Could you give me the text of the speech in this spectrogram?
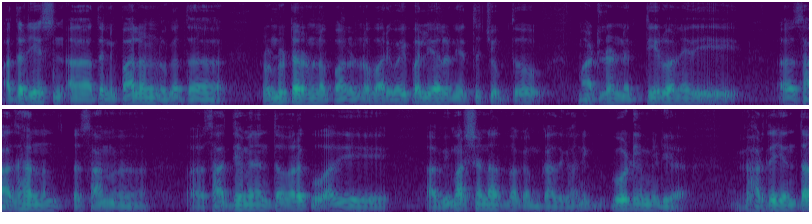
అతడు చేసిన అతని పాలనలో గత రెండు టర్మ్ల పాలనలో వారి వైఫల్యాలను ఎత్తు చూపుతూ మాట్లాడిన తీరు అనేది సాధారణ సామ్- సాధ్యమైనంత వరకు అది విమర్శనాత్మకం కాదు కానీ గోడీ మీడియా భారతీయ జనతా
